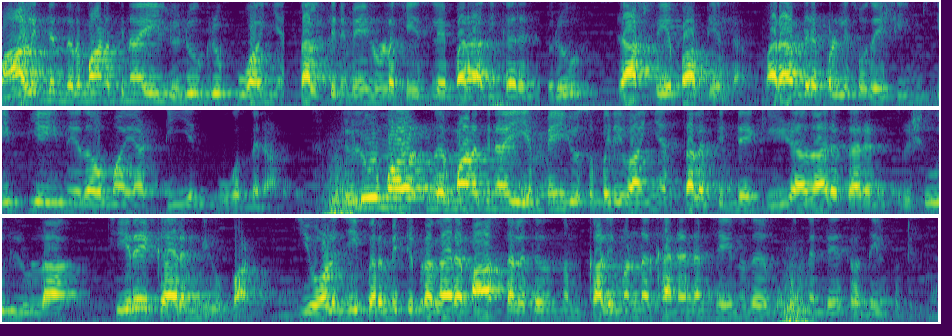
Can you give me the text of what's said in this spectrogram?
മാളിന്റെ നിർമ്മാണത്തിനായി ലുലു ഗ്രൂപ്പ് വാങ്ങിയ സ്ഥലത്തിന് മേലുള്ള കേസിലെ പരാതിക്കാരൻ ഒരു രാഷ്ട്രീയ പാർട്ടിയല്ല. വരാന്തരപ്പള്ളി സ്വദേശിയും സി പി ഐ നേതാവുമായ ടി എൻ മുകുന്ദനാണ്. ലുലു മാൾ നിർമ്മാണത്തിനായി എം എ യൂസഫ് അലി വാങ്ങിയ സ്ഥലത്തിന്റെ കീഴാധാരക്കാരൻ തൃശൂരിലുള്ള ചീറേക്കാരൻ ഗ്രൂപ്പാണ്. ജിയോളജി പെർമിറ്റ് പ്രകാരം ആ സ്ഥലത്ത് നിന്നും കളിമണ്ണ് ഖനനം ചെയ്യുന്നത് മുകുന്ദന്റെ ശ്രദ്ധയിൽപ്പെട്ടിരുന്നു.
